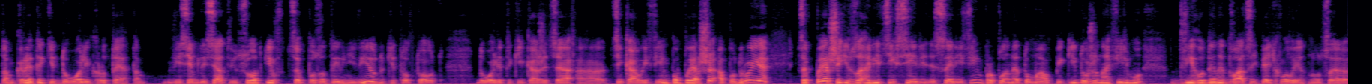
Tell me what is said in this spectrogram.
там критики доволі круте. Там 80% це позитивні відгуки, тобто, от доволі такий кажеться е, цікавий фільм. По-перше, а по-друге, це перший і взагалі цих серій, серій фільм про планету Мавп, який довжина фільму 2 години 25 хвилин. Ну це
